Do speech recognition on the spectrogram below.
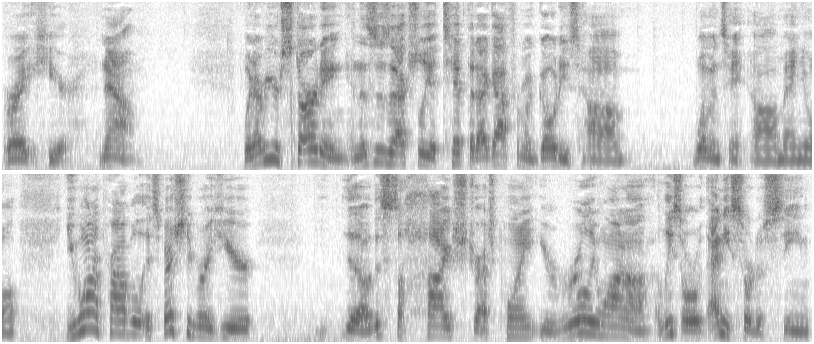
right here. Now, whenever you're starting, and this is actually a tip that I got from a Godey's um, women's uh, manual, you want to probably, especially right here, you know, this is a high stretch point. You really want to, at least, or with any sort of seam,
